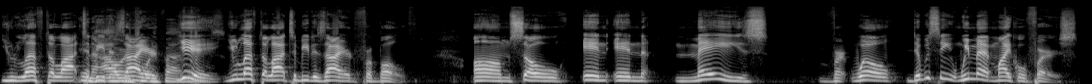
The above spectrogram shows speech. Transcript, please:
You left a lot to In be desired. 45 Yeah, minutes. you left a lot to be desired for both. Um, so in in May's, ver- well, did we see? We met Michael first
